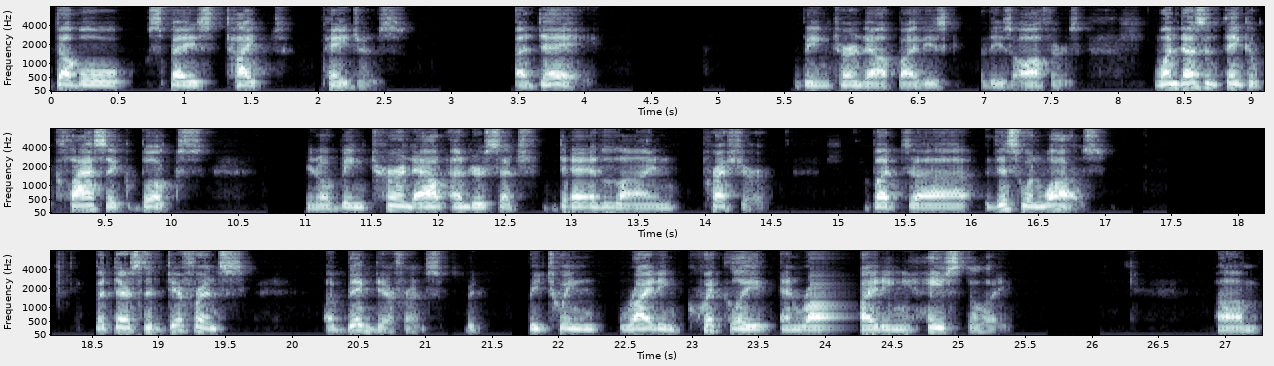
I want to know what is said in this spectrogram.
double spaced typed pages a day being turned out by these, these authors. One doesn't think of classic books, you know, being turned out under such deadline pressure, but uh, this one was. But there's a difference, a big difference between writing quickly and writing hastily. Um,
